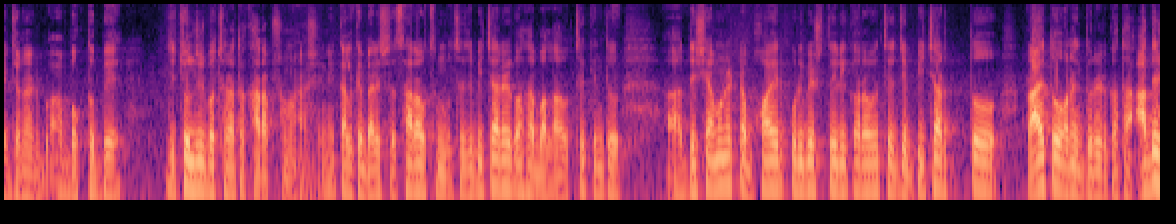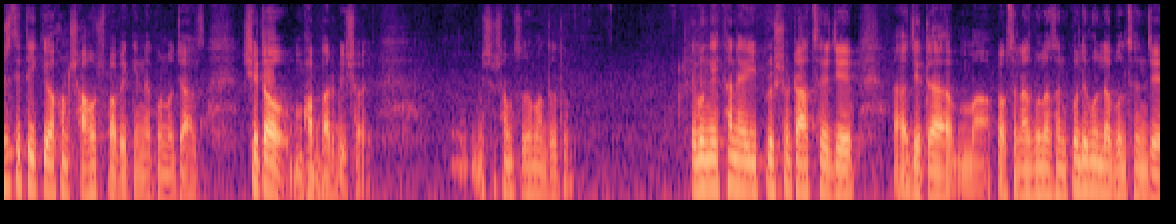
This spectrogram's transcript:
একজনের বক্তব্যে যে চল্লিশ বছর এত খারাপ সময় আসেনি। কালকে ব্যারিস্টার সারা হোসেন বলছে যে বিচারের কথা বলা হচ্ছে, কিন্তু দেশে এমন একটা ভয়ের পরিবেশ তৈরি করা হচ্ছে যে বিচার তো, রায় তো অনেক দূরের কথা। আদেশ দিতেই কেউ এখন সাহস পাবে কিনা কোনো জাজ, সেটাও ভাববার বিষয়। মিস্টার শামসুজ্জামান দুদু এবং এখানে এই প্রশ্নটা আছে যে যেটা প্রফেসর নাজমুল হাসান কলিমুল্লাহ বলছেন যে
